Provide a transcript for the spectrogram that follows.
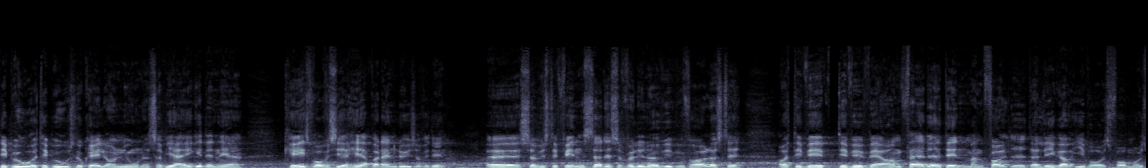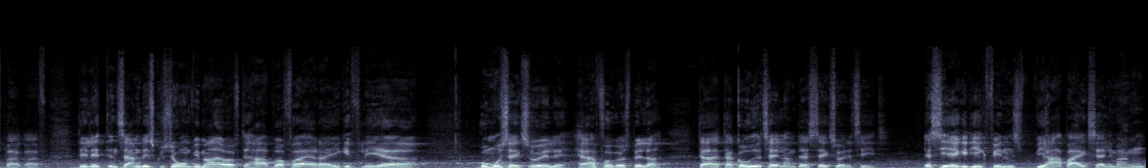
DBU og DBU's lokale unioner, så altså, vi har ikke den her case, hvor vi siger, her, hvordan løser vi den? Øh, så hvis det findes, så er det selvfølgelig noget, vi vil forholde os til, og det vil, det vil være omfattet af den mangfoldighed, der ligger i vores formålsparagraf. Det er lidt den samme diskussion, vi meget ofte har. Hvorfor er der ikke flere homoseksuelle herrefodboldspillere, der, der går ud og taler om deres seksualitet? Jeg siger ikke, at de ikke findes. Vi har bare ikke særlig mange,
